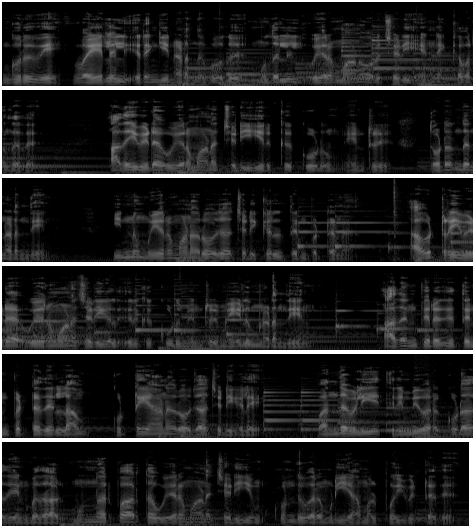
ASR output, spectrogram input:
குருவே வயலில் இறங்கி நடந்தபோது முதலில் உயரமான ஒரு செடி என்னை கவர்ந்தது. அதைவிட உயரமான செடி இருக்கக்கூடும் என்று தொடர்ந்து நடந்தேன். இன்னும் உயரமான ரோஜா செடிகள் தென்பட்டன. அவற்றை விட உயரமான செடிகள் இருக்கக்கூடும் என்று மேலும் நடந்தேன். அதன் பிறகு தென்பட்டதெல்லாம் குட்டையான ரோஜா செடிகளே. வந்த வெளியே திரும்பி வரக்கூடாது என்பதால் முன்னர் பார்த்த உயரமான செடியும் கொண்டு வர முடியாமல் போய்விட்டது.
